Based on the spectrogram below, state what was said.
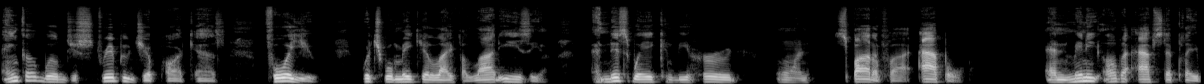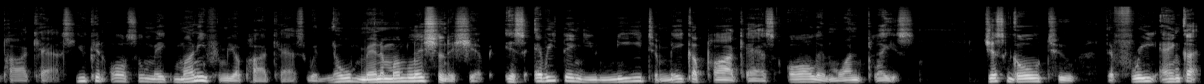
Anchor will distribute your podcast for you, which will make your life a lot easier. And this way it can be heard on Spotify, Apple, and many other apps that play podcasts. You can also make money from your podcast with no minimum listenership. It's everything you need to make a podcast all in one place. Just go to the free Anchor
